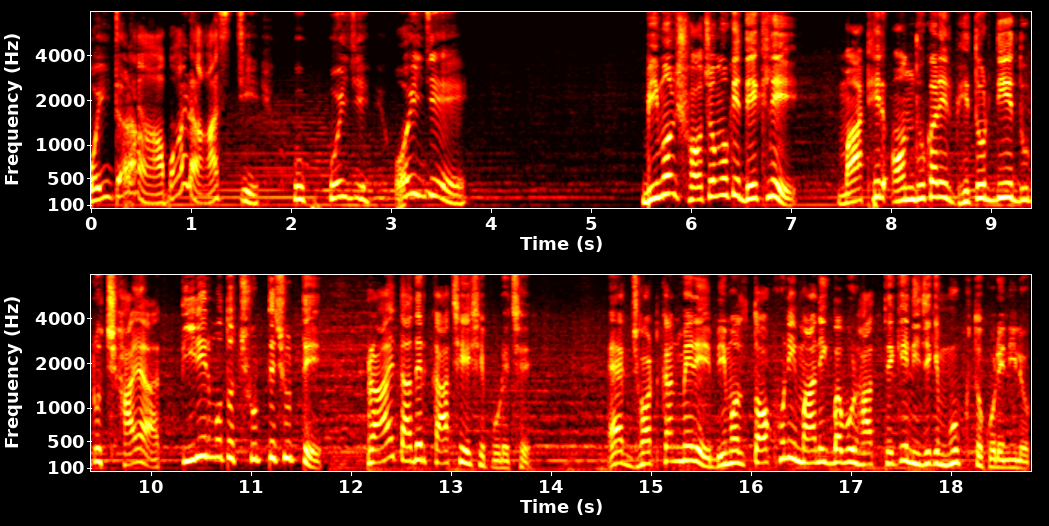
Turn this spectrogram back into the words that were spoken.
ওই তারা আবার আসছে। ওই যে ওই যে। বিমল সচমকে দেখলে মাঠের অন্ধকারের ভেতর দিয়ে দুটো ছায়া তীরের মতো ছুটতে ছুটতে প্রায় তাদের কাছে এসে পড়েছে। এক ঝটকান মেরে বিমল তখনই মানিকবাবুর হাত থেকে নিজেকে মুক্ত করে নিল।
